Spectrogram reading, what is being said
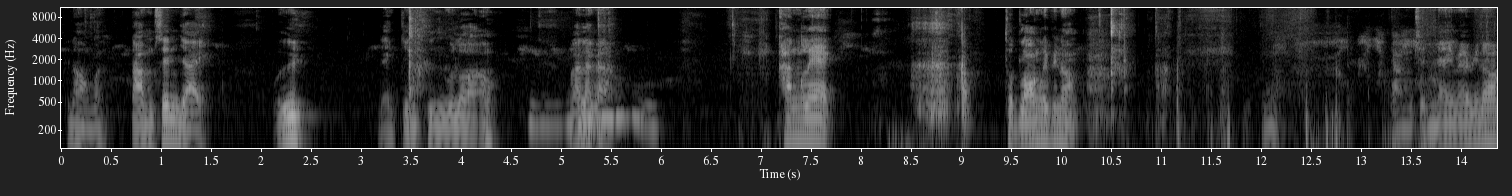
พี่น้องเบิ่งตำเส้นใหญ่อุ้ยแดงจริงคืนกูรอเอามาแล้วกันครั้งแรก ทดลองเลยพี่น้องอืมตำเส้นใหญ่ไหมพี่น้อง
